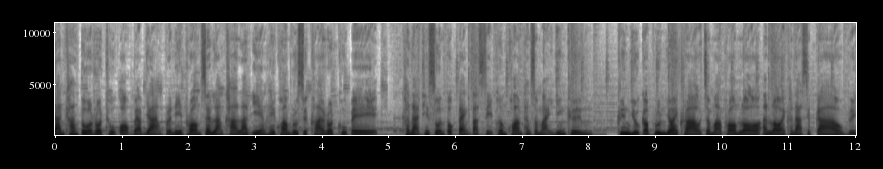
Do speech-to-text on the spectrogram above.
ด้านข้างตัวรถถูกออกแบบอย่างประณีตพร้อมเส้นหลังคาลาดเอียงให้ความรู้สึกคล้ายรถคูเป้ขณะที่ส่วนตกแต่งตัดสีเพิ่มความทันสมัยยิ่งขึ้น ขึ้นอยู่กับรุ่นย่อยคราวจะมาพร้อมล้ออัลลอยขนาด 19 หรือ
